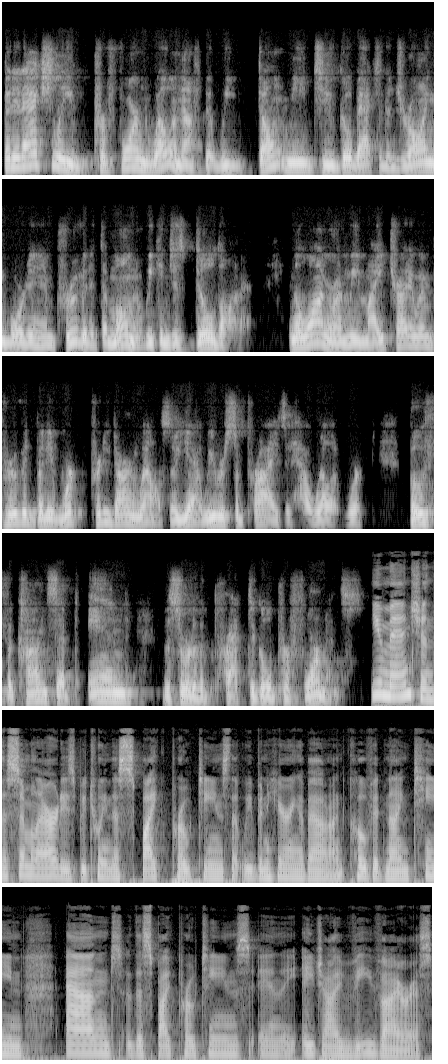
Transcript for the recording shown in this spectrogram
But it actually performed well enough that we don't need to go back to the drawing board and improve it at the moment. We can just build on it in the long run, we might try to improve it, but it worked pretty darn well. So, yeah, we were surprised at how well it worked, both the concept and the sort of the practical performance. You mentioned the similarities between the spike proteins that we've been hearing about on COVID 19 and the spike proteins in the HIV virus.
